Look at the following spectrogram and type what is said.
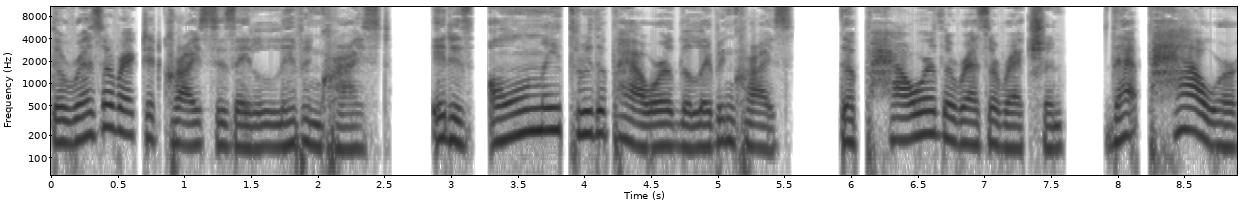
The resurrected Christ is a living Christ. It is only through the power of the living Christ, the power of the resurrection, that power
